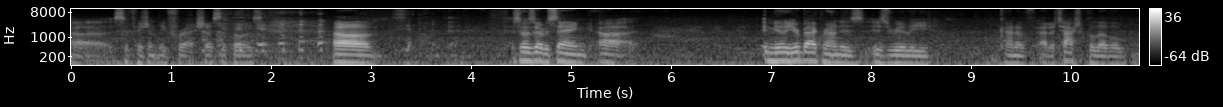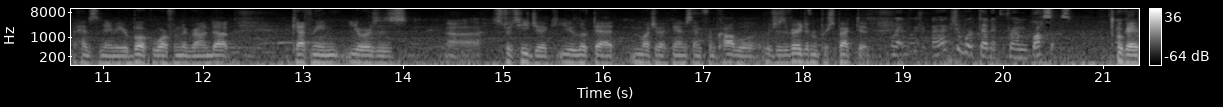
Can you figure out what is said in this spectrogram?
uh, uh, sufficiently fresh, I suppose. so as I was saying, uh, Emile, your background is is really kind of at a tactical level, hence the name of your book, War from the Ground Up. Kathleen, yours is uh, strategic. You looked at much of Afghanistan from Kabul, which is a very different perspective. well, I actually worked on it from brussels Okay,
